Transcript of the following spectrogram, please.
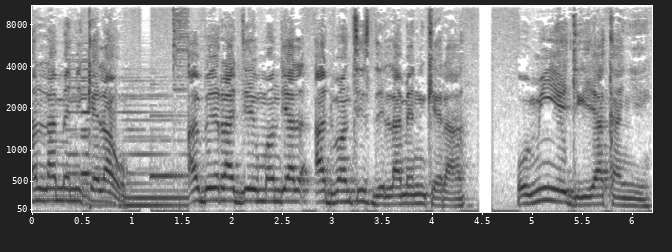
an lamɛnnikɛlaw a bɛ radio mondial adventiste de lamɛnni kɛra o min ye jigiya kan ye.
